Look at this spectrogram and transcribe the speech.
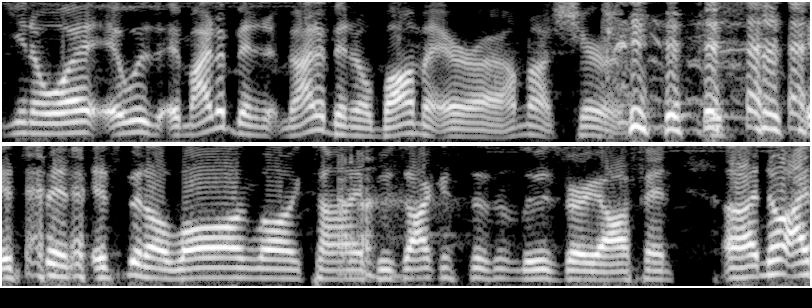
you know what it was it might have been it might have been Obama era I'm not sure it's it's been it's been a long long time Bouzakis doesn't lose very often uh, no I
